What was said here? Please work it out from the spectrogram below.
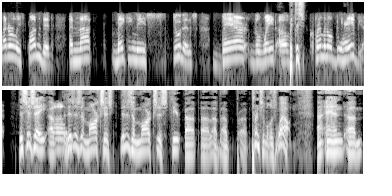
federally funded and not making these students bear the weight of But this- criminal behavior. This is a uh, Um, this is a Marxist this is a Marxist the, uh, uh, uh, uh, uh, principle as well, uh, and um,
